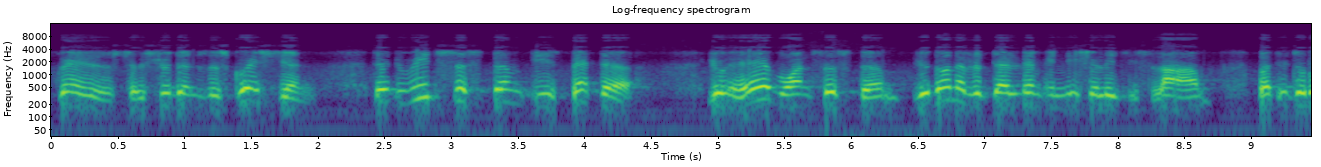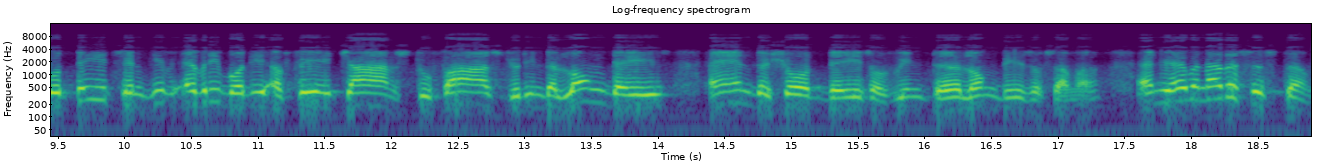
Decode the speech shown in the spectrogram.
students this question. That which system is better? You have one system. You don't have to tell them initially it's Islam but it rotates and gives everybody a fair chance to fast during the long days and the short days of winter, long days of summer. And you have another system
